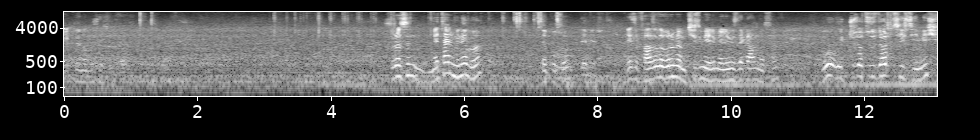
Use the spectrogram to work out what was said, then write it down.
Ekranı bu şekilde. Şurası metal mi ne bu? Deposu. Demir. Neyse fazla da vurmayalım çizmeyelim elimizde kalmasın. Bu 334 cc'ymiş.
